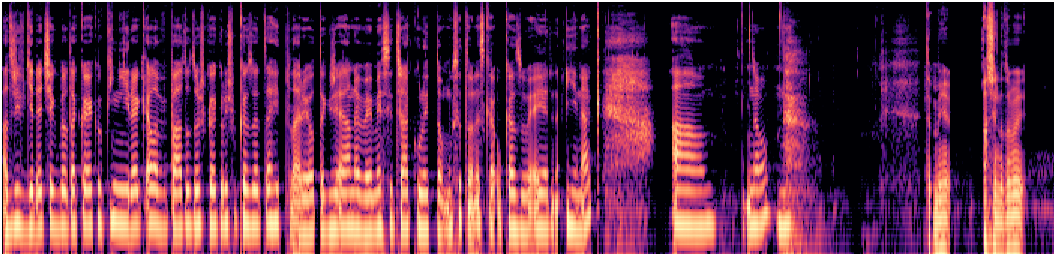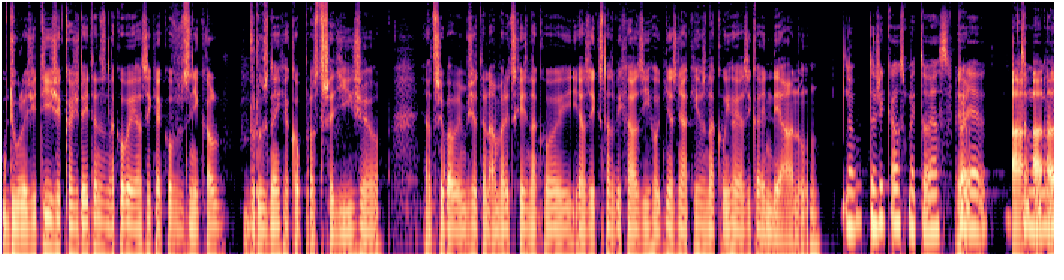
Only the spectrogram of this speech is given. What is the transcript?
a dřív dědeček byl takový jako knírek, ale vypadá to trošku jako když ukazujete Hitler, jo, takže já nevím, jestli třeba kvůli tomu se to dneska ukazuje jinak. A no. To mě, asi na tom je důležitý, že každý ten znakový jazyk jako vznikal v různých jako prostředích, že jo. Já třeba vím, že ten americký znakový jazyk snad vychází hodně z nějakého znakového jazyka indiánů. No, to říkal jsme to, já úplně a, a, a,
